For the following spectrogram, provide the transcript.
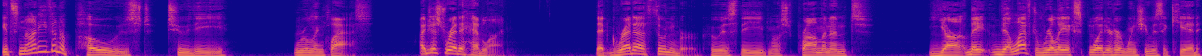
it's not even opposed to the ruling class. I just read a headline that Greta Thunberg, who is the most prominent young, they, the left really exploited her when she was a kid.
